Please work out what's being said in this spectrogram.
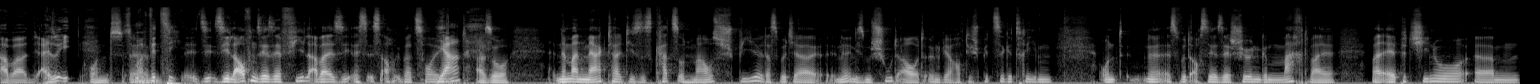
aber also ich, und ist ähm, witzig. Sie, sie, laufen sehr sehr viel, aber sie, es ist auch überzeugend. Ja. Also ne, man merkt halt dieses Katz und Maus Spiel, das wird ja ne, in diesem Shootout irgendwie auch auf die Spitze getrieben und ne, es wird auch sehr sehr schön gemacht, weil weil El Pacino ähm,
